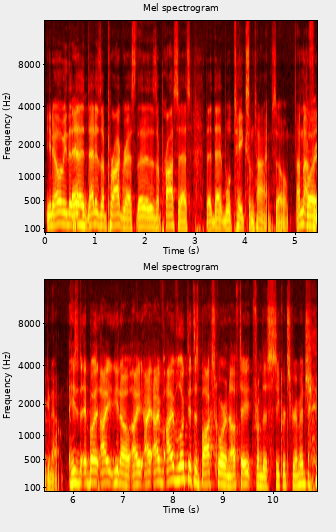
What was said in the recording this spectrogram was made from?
You know, I mean that, that that is a progress, that is a process that that will take some time. So I'm not freaking out. He's, but I, you know, I, I, have I've looked at this box score enough, Tate, from this secret scrimmage.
